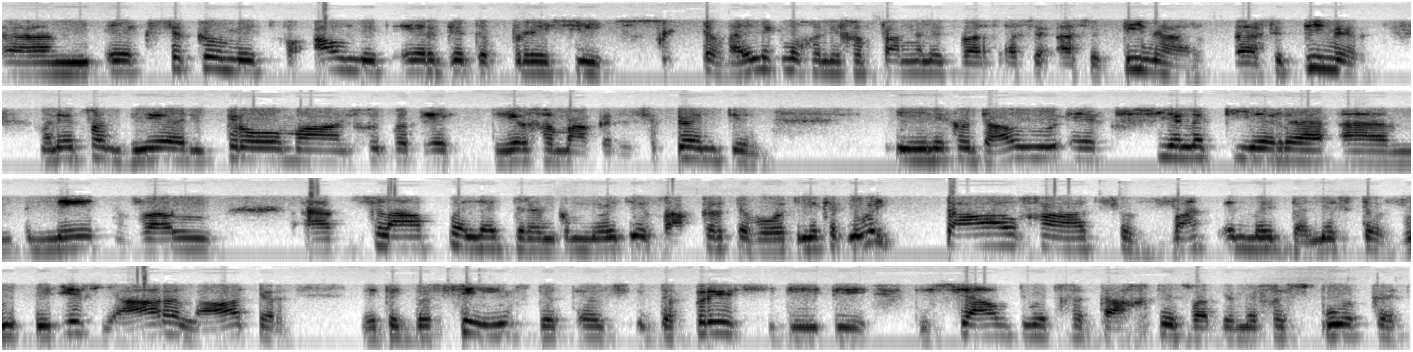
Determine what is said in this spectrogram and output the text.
ehm um, ek sukkel met veral met erge depressie terwyl ek nog in die gevangenis was as 'n as 'n tiener, as 'n tiener. Maar net van weer die trauma en goed wat ek deurgemaak het as 'n kind en en ek onthou ek vele kere ehm um, net wou uh, slaappille drink om nooit weer wakker te word en ek het nooit taal gehad vir wat in my binneste woed. Dit is jare later het ek besef dit is depressie, die die die selfdoodgedagtes wat in my gespook het.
